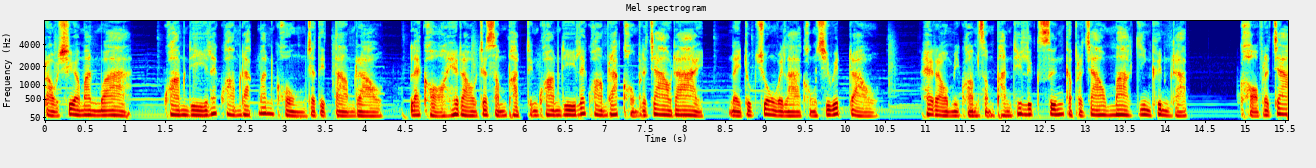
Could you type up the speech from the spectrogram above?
เราเชื่อมั่นว่า ความดีและความรักมั่นคงจะติดตามเรา และขอให้เราจะสัมผัสถึงความดีและความรักของพระเจ้าได้ ในทุกช่วงเวลาของชีวิตเรา ให้เรามีความสัมพันธ์ที่ลึกซึ้งกับพระเจ้ามากยิ่งขึ้นครับ ขอพระเจ้า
